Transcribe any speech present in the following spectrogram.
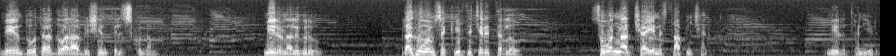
మేము దూతల ద్వారా విషయం తెలుసుకున్నాం. మీరు నలుగురు రఘువంశ కీర్తి చరిత్రలో సువర్ణాధ్యాయాన్ని స్థాపించారు. మీరు ధన్యులు.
